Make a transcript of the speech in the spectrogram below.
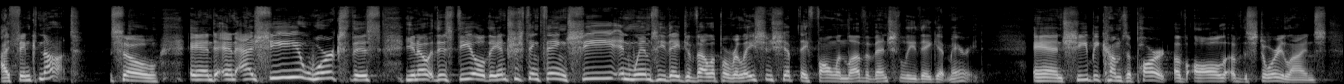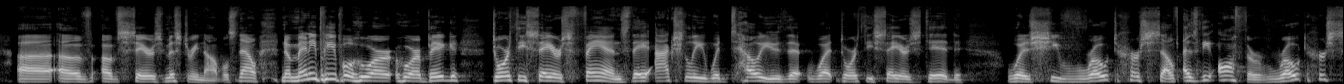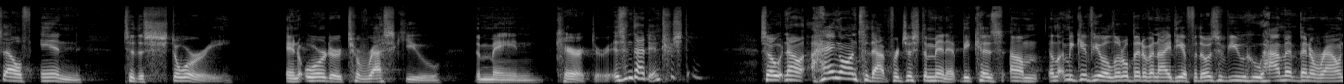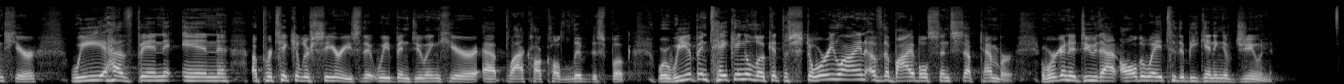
I think not. So, and, and as she works this, you know, this deal, the interesting thing, she and Wimsey, they develop a relationship, they fall in love, eventually they get married and she becomes a part of all of the storylines uh, of, of Sayers mystery novels. Now, now, many people who are, who are big Dorothy Sayers fans, they actually would tell you that what Dorothy Sayers did was she wrote herself, as the author, wrote herself in to the story in order to rescue the main character. Isn't that interesting? So now hang on to that for just a minute because um, let me give you a little bit of an idea. For those of you who haven't been around here, we have been in a particular series that we've been doing here at Blackhawk called Live This Book, where we have been taking a look at the storyline of the Bible since September. And we're going to do that all the way to the beginning of June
